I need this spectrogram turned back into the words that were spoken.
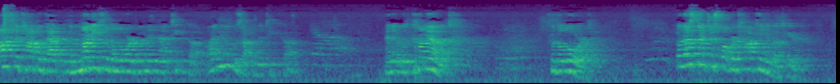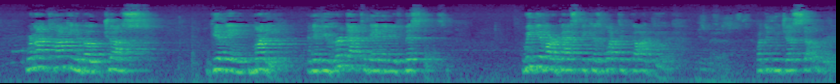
off the top of that, the money for the Lord went in that teacup. I knew it was up in the teacup. And it would come out for the Lord. But that's not just what we're talking about here. We're not talking about just giving money. And if you heard that today, then you've missed it. We give our best because what did God give? His best. What did we just celebrate?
